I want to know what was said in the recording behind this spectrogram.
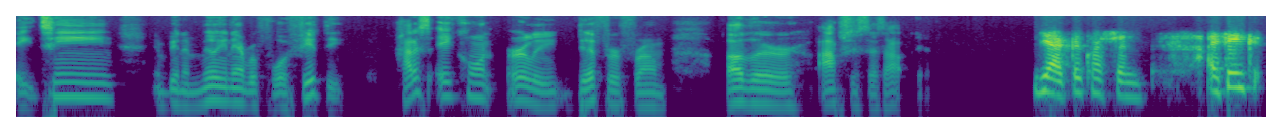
18 and being a millionaire before 50. How does Acorn early differ from other options that's out there? Yeah, good question. I think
